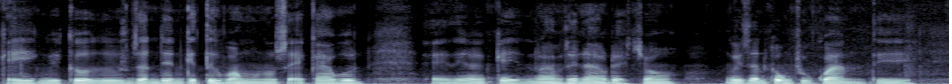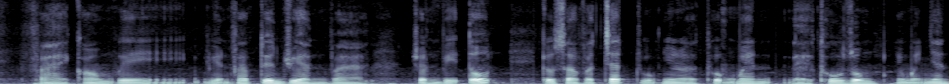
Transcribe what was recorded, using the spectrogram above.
cái nguy cơ dẫn đến cái tử vong nó sẽ cao hơn thế nên là cái làm thế nào để cho người dân không chủ quan thì phải có một cái biện pháp tuyên truyền và chuẩn bị tốt cơ sở vật chất cũng như là thuốc men để thu dung những bệnh nhân.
